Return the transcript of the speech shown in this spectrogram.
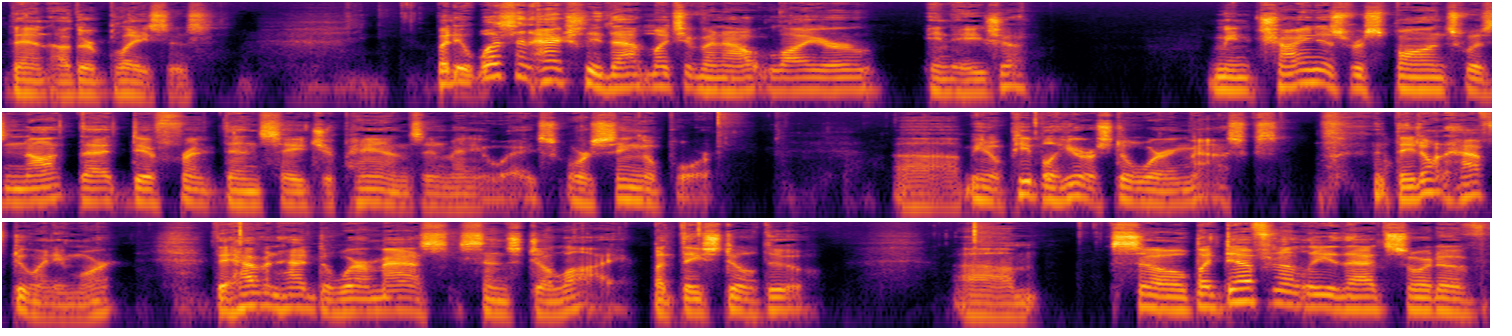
than other places. But it wasn't actually that much of an outlier in Asia. I mean, China's response was not that different than, say, Japan's in many ways or Singapore. Uh, you know, people here are still wearing masks. they don't have to anymore. They haven't had to wear masks since July, but they still do. Um, so, but definitely that sort of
